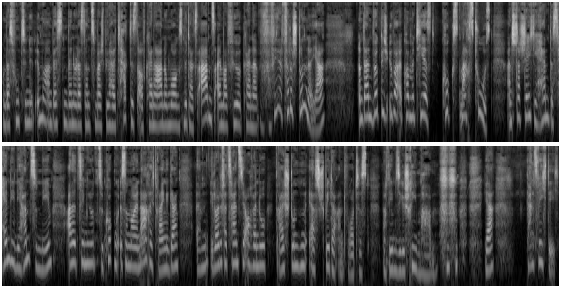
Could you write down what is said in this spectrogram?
Und das funktioniert immer am besten, wenn du das dann zum Beispiel halt taktest auf, keine Ahnung, morgens, mittags, abends einmal für keine Viertelstunde, ja. Und dann wirklich überall kommentierst, guckst, machst, tust. Anstatt ständig die Hand, das Handy in die Hand zu nehmen, alle zehn Minuten zu gucken, ist eine neue Nachricht reingegangen. Ähm, die Leute verzeihen es dir auch, wenn du drei Stunden erst später antwortest, nachdem sie geschrieben haben. ja, Ganz wichtig.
